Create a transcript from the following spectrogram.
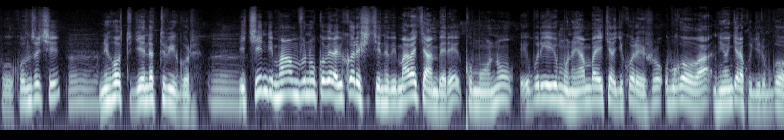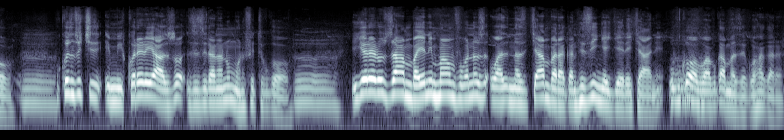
ku, nzuki mm, ni ho tugenda tubigura. Mm, ikindi impamvu ni uko biriya bikoresho ikintu bimara cya mbere ku muntu buriya iyo umuntu yambaye kiriya gikoresho ubwoba ntiyongera kugira ubwoba. Mm, kuko inzuki imikorere yazo zizirana n'umuntu ufite ubwoba. Iyo rero uzambaye n'impamvu ubona wanazicyambaraga ntizinyegere cyane ubwoba buba bwamaze guhagarara.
